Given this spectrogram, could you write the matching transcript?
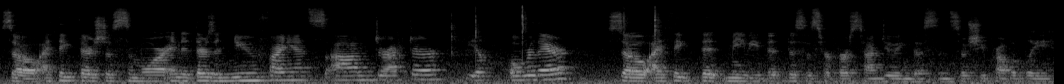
So I think there's just some more, and it- there's a new finance, um, director, yep, over there. So I think that maybe that this is her first time doing this, and so she probably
